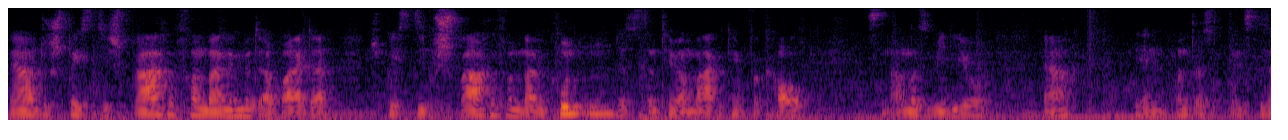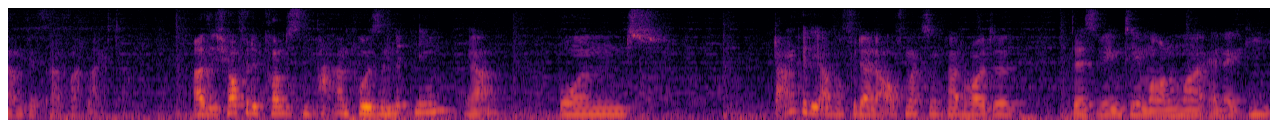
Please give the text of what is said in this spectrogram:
ja, du sprichst die Sprache von deinen Mitarbeitern, sprichst die Sprache von deinen Kunden, das ist ein Thema Marketing, Verkauf, das ist ein anderes Video, ja, und das insgesamt wird es einfach leichter. Also ich hoffe, du konntest ein paar Impulse mitnehmen, ja, und danke dir einfach für deine Aufmerksamkeit heute. Deswegen Thema auch nochmal Energie,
